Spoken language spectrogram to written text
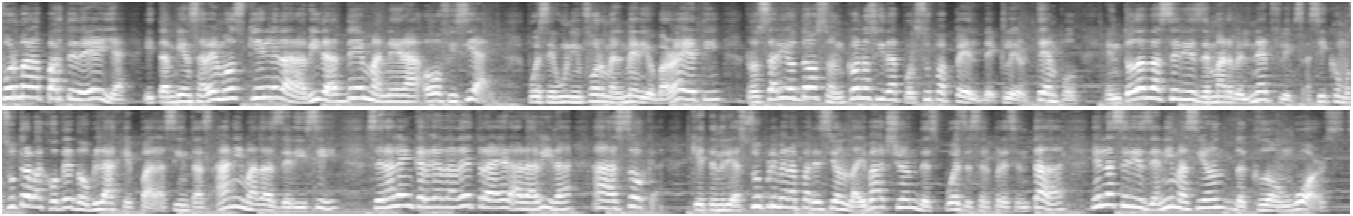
formará parte de ella, y también sabemos quién le dará vida de manera oficial pues según informa el medio Variety, Rosario Dawson, conocida por su papel de Claire Temple en todas las series de Marvel Netflix, así como su trabajo de doblaje para cintas animadas de DC, será la encargada de traer a la vida a Ahsoka, que tendría su primera aparición live action después de ser presentada en las series de animación The Clone Wars.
